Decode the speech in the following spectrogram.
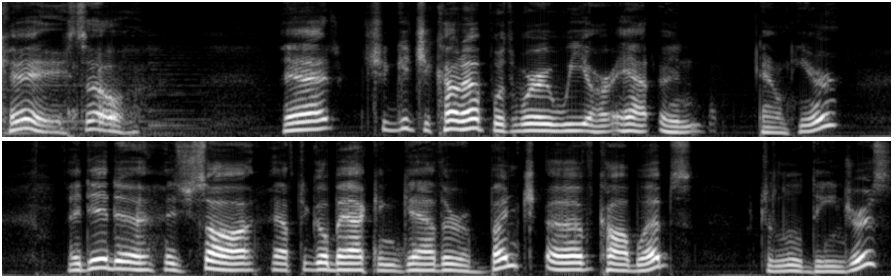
Okay, so that should get you caught up with where we are at and down here. I did, uh, as you saw, have to go back and gather a bunch of cobwebs, which is a little dangerous.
